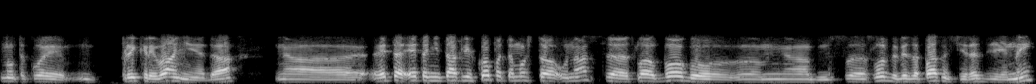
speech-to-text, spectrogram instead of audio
ну, такой прикрывание, да, а, это, это не так легко, потому что у нас, э, слава богу, эм, э, службы безопасности разделены.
